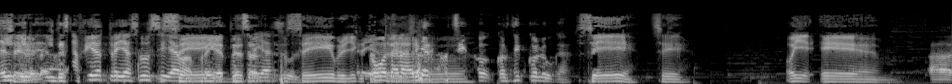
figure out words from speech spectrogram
el, Sí. el, el desafío de Estrella Azul se llama sí, Proyecto desa- Estrella Azul. Sí, proyecto ¿Cómo te la Estrella harías con cinco, con cinco lucas? Sí, sí. Oye, eh, Ah,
